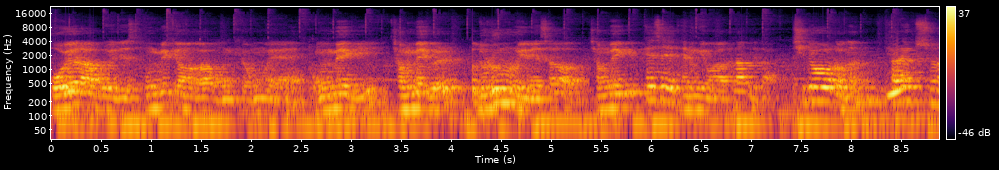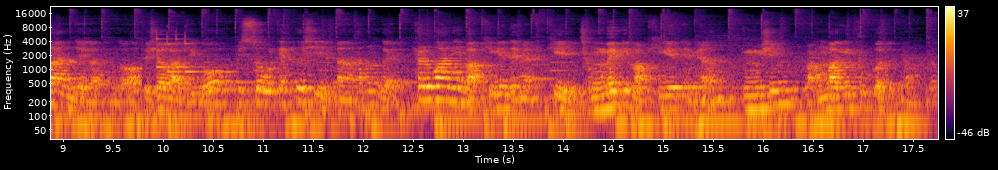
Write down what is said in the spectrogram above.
고혈압으로 인해서 동맥경화가 온 경우에 동맥이 정맥을 누름으로 인해서 정맥이 폐쇄되는 경우가 흔합니다. 치료로는 혈액순환제 같은 거 드셔가지고 피 속을 깨끗이 일단 하는 거예요. 혈관이 막히게 되면 특히 정맥이 막히게 되면 중심 망막이 붓거든요.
